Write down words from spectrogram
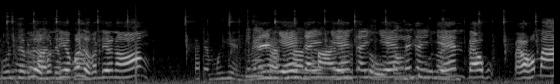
กูเจ็บเหลือคนเดียวก็เหลือคนเดียวน้องแต่มึงเห็นใจเย็นใจเย็นใจเย็นใจเย็นแปลแปลเข้ามา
